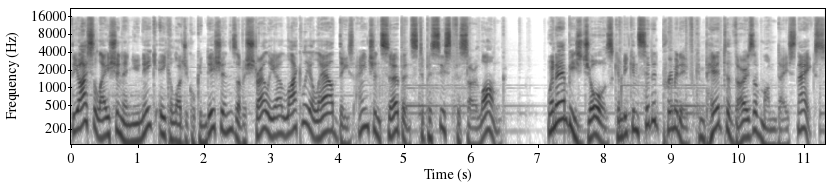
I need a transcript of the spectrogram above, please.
The isolation and unique ecological conditions of Australia likely allowed these ancient serpents to persist for so long. Wonambi's jaws can be considered primitive compared to those of modern day snakes.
